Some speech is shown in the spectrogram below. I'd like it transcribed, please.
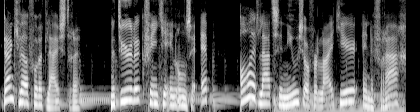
Dankjewel voor het luisteren. Natuurlijk vind je in onze app al het laatste nieuws over Lightyear en de vraag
